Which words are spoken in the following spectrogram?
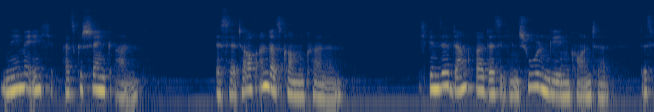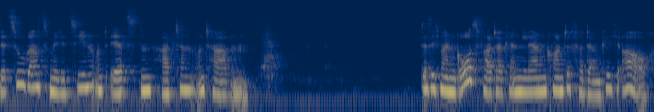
nehme ich als Geschenk an. Es hätte auch anders kommen können. Ich bin sehr dankbar, dass ich in Schulen gehen konnte, dass wir Zugang zu Medizin und Ärzten hatten und haben. Dass ich meinen Großvater kennenlernen konnte, verdanke ich auch.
